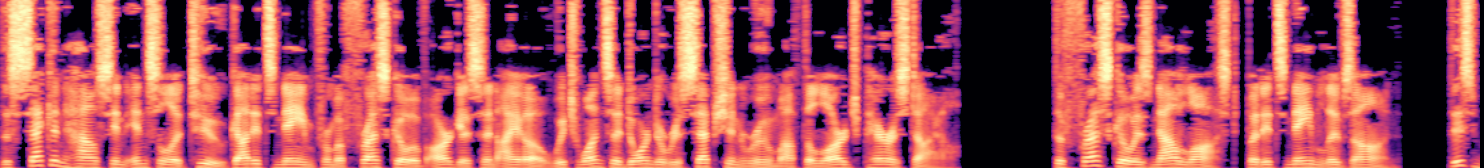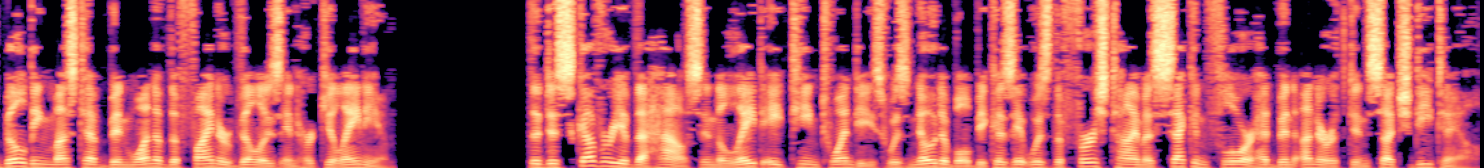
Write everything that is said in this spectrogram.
The second house in Insula 2 got its name from a fresco of Argus and Io which once adorned a reception room off the large peristyle. The fresco is now lost, but its name lives on. This building must have been one of the finer villas in Herculaneum. The discovery of the house in the late 1820s was notable because it was the first time a second floor had been unearthed in such detail.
